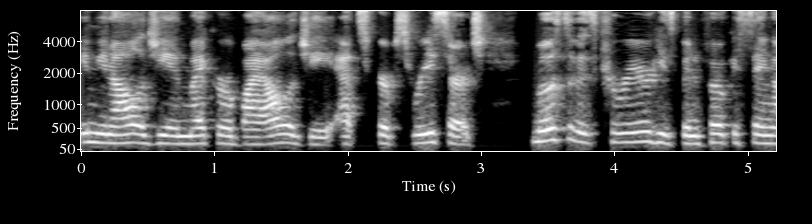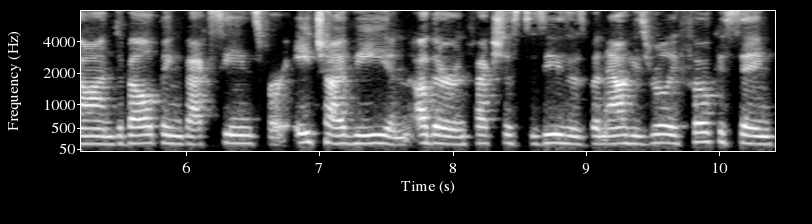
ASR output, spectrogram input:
immunology and microbiology at scripps research. Most of his career he's been focusing on developing vaccines for hiv and other infectious diseases but now he's really focusing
